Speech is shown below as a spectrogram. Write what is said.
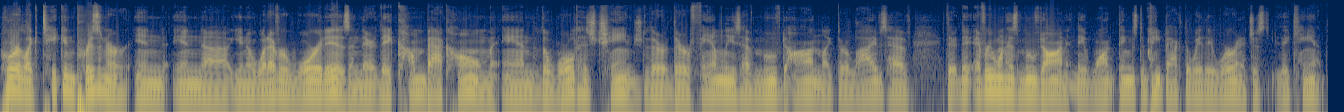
who are like taken prisoner in in uh, you know whatever war it is, and they they come back home, and the world has changed. Their their families have moved on, like their lives have they, everyone has moved on and they want things to be back the way they were, and it just they can't,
